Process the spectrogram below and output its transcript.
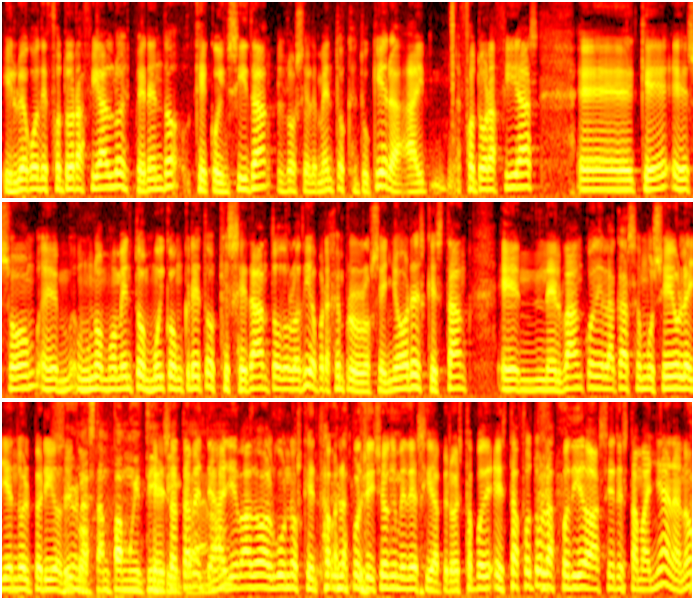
y luego de fotografiarlo esperando que coincidan los elementos que tú quieras. Hay fotografías eh, que eh, son eh, unos momentos muy concretos que se dan todos los días. Por ejemplo, los señores que están en el banco de la casa museo leyendo el periódico. Sí, una estampa muy típica. Exactamente. Ha llevado a algunos que estaban en la exposición y me decía, pero esta, esta foto la has podido hacer esta mañana, ¿no?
